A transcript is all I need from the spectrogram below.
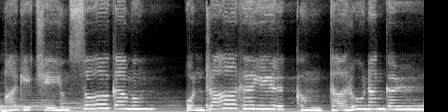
மகிழ்ச்சியும் சோகமும் ஒன்றாக இருக்கும் தருணங்கள்.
